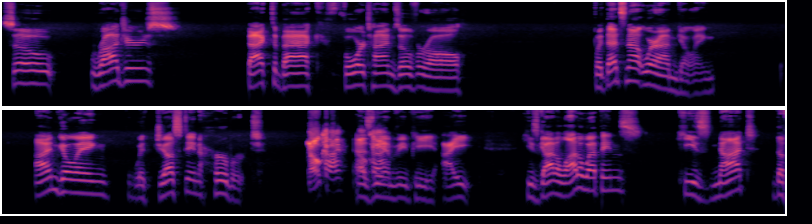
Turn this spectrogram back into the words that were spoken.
So Rodgers, back to back, four times overall. But that's not where I'm going. I'm going with Justin Herbert Okay. as okay. the MVP. I he's got a lot of weapons. He's not the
